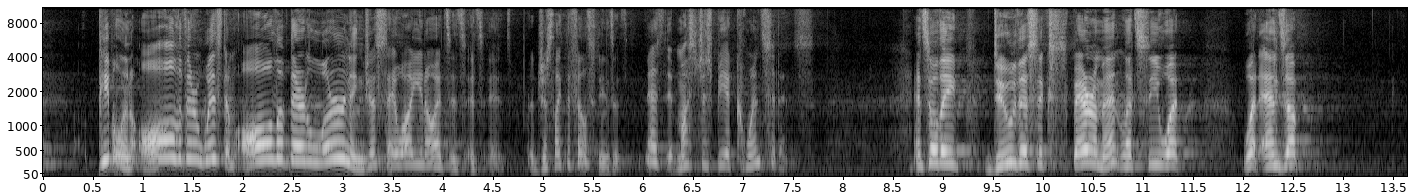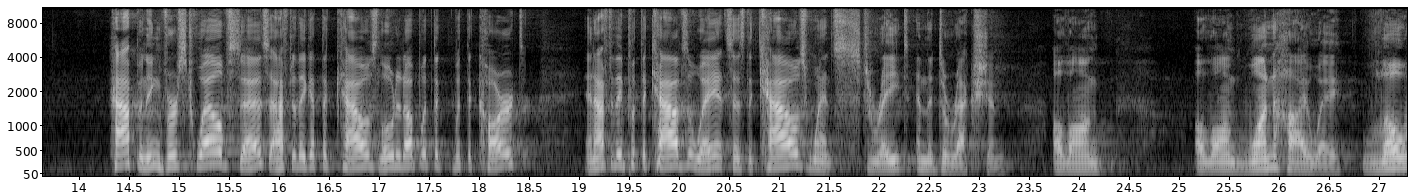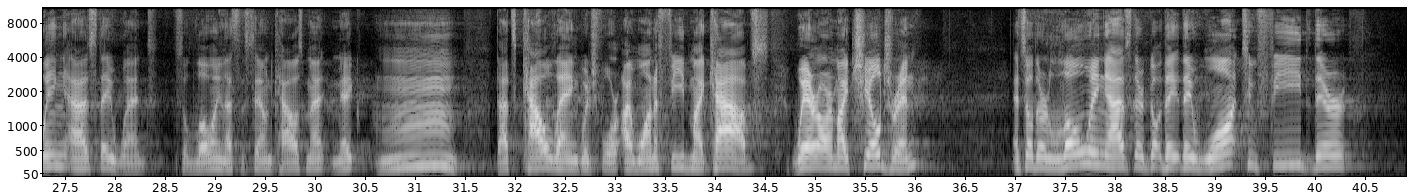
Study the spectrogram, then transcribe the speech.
people in all of their wisdom, all of their learning, just say, well, you know, it's, it's, it's, it's just like the Philistines. it must just be a coincidence. And so they do this experiment. Let's see what, what ends up happening, verse 12 says, after they get the cows loaded up with the, with the cart, and after they put the calves away, it says the cows went straight in the direction along, along one highway, lowing as they went. So, lowing, that's the sound cows make. Mmm, that's cow language for I want to feed my calves. Where are my children? And so they're lowing as they're going. They, they want to feed their,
